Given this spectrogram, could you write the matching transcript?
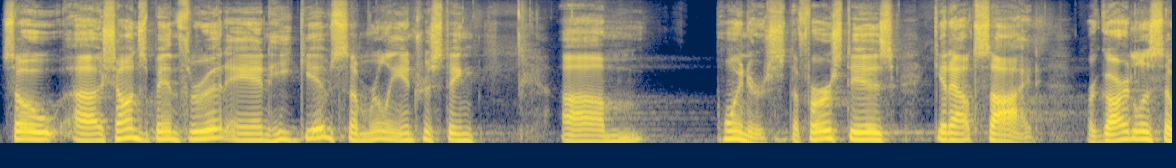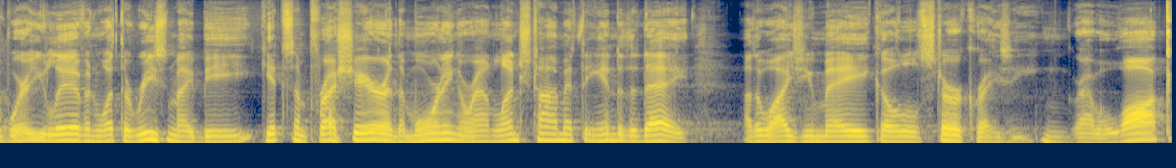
So uh, Sean's been through it, and he gives some really interesting um, pointers. The first is get outside regardless of where you live and what the reason may be, get some fresh air in the morning around lunchtime at the end of the day. Otherwise, you may go a little stir crazy. grab a walk,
